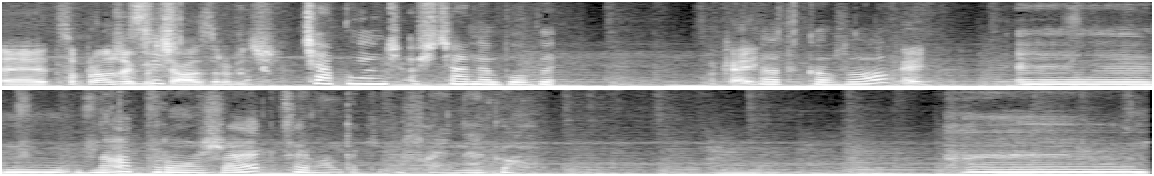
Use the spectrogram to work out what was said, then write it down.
E, co Prążek by chciała zrobić? Ciapnąć o ścianę byłoby Okej, dodatkowo. okej. Ym, no a prążek, co ja mam takiego fajnego? Ym,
